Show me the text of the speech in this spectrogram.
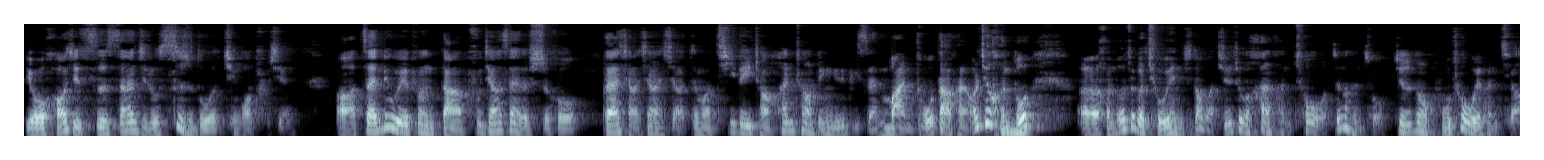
有好几次三十几度、四十度的情况出现啊。在六月份打附加赛的时候，大家想象一下，对吗？踢的一场酣畅淋漓的比赛，满头大汗，而且很多。呃，很多这个球员你知道吗？其实这个汗很臭，真的很臭，就是这种狐臭味很强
